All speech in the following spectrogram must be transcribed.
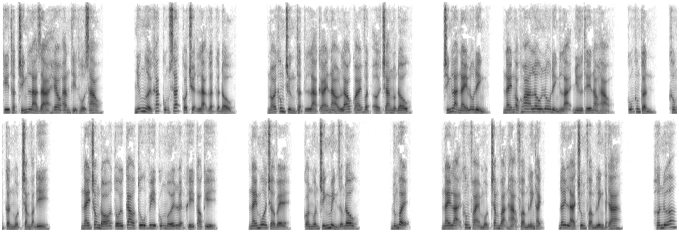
Kỳ thật chính là giả heo ăn thịt hổ sao. Những người khác cũng sát có chuyện lạ gật gật đầu. Nói không chừng thật là cái nào lao quái vật ở trang nộp đâu. Chính là này lô đỉnh, này ngọc hoa lâu lô đỉnh lại như thế nào hảo, cũng không cần, không cần 100 vạn đi. Này trong đó tối cao tu vi cũng mới luyện khí cao kỳ. Này mua trở về, còn muốn chính mình dưỡng đâu. Đúng vậy. Này lại không phải 100 vạn hạ phẩm linh thạch, đây là trung phẩm linh thạch A. Hơn nữa,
